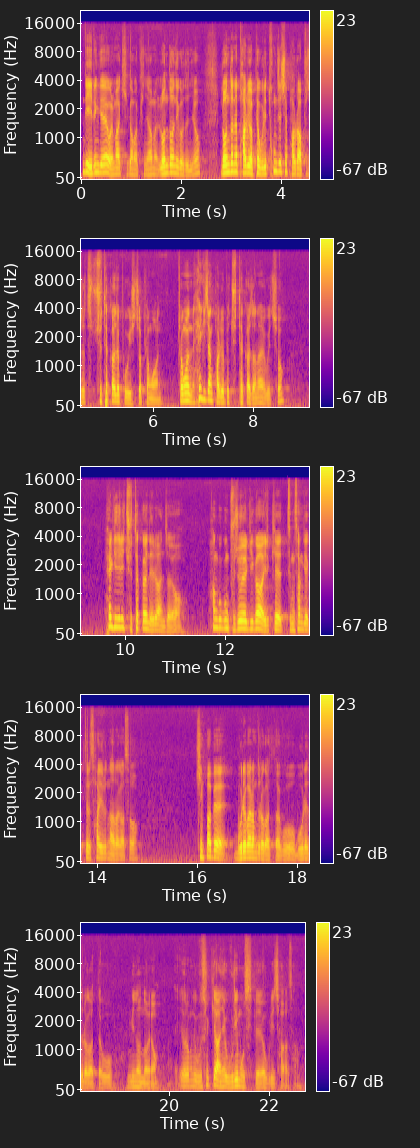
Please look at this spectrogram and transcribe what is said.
근데 이런 게 얼마나 기가 막히냐면 런던이거든요. 런던에 바로 옆에 우리 통제실 바로 앞에 주택가들 보이시죠? 병원. 병원 헬기장 바로 옆에 주택가잖아요. 그렇죠? 헬기들이 주택가에 내려앉아요. 한국은 구조 헬기가 이렇게 등산객들 사이로 날아가서 김밥에 모래바람 들어갔다고 모래 들어갔다고 민원 넣어요. 여러분들 웃을 게 아니에요. 우리 모습이에요. 우리 자아상.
